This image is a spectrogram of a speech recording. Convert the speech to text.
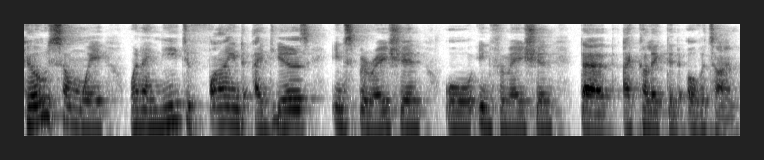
go somewhere when I need to find ideas, inspiration or information that I collected over time.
